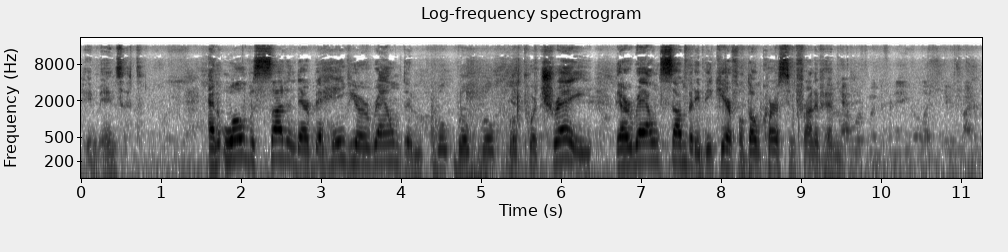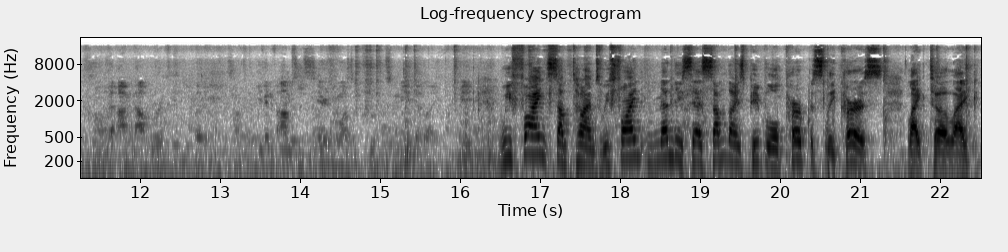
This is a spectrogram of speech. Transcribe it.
he means it and all of a sudden their behavior around them will, will, will, will portray they're around somebody. Be careful, don't curse in front of him. Can't work from a different angle, like him trying to prove that I'm not worthy. But even if I'm sincere, he wants to prove to me that like. We find sometimes we find Mendy says sometimes people will purposely curse like to like.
